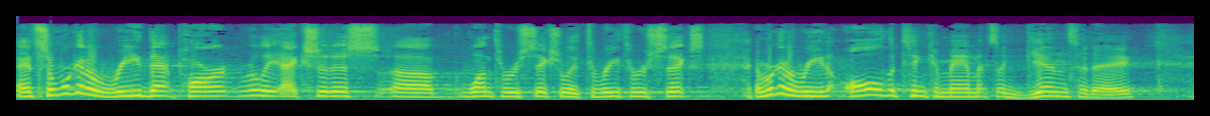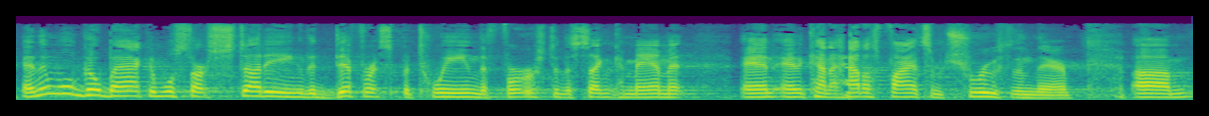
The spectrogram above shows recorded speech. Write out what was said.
And so we're going to read that part, really Exodus uh, 1 through 6, really 3 through 6. And we're going to read all the Ten Commandments again today. And then we'll go back and we'll start studying the difference between the first and the second commandment and, and kind of how to find some truth in there. Um,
